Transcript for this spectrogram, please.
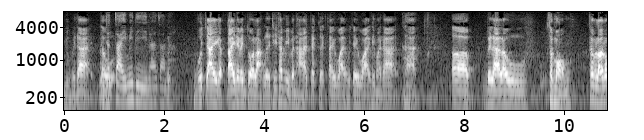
อยู่ไม่ได้มันจะใจไม่ดีนะอาจารย์นะหัวใจกับไตได้เป็นตัวหลักเลยที่ถ้ามีปัญหาจะเกิดไตวายหัวใจวายขึ้นมาได้นะค่ะฮะเอ่อเวลาเราสมองถ้าร้อนม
